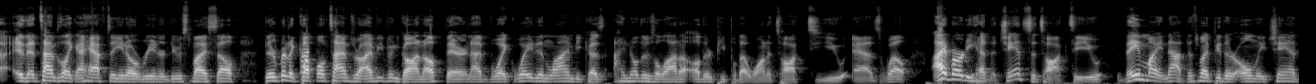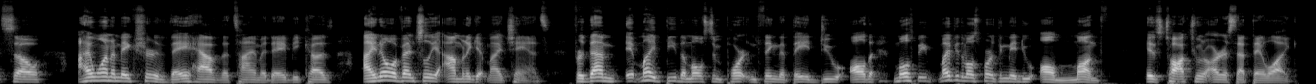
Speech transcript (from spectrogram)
Uh, at times like I have to, you know, reintroduce myself. There have been a couple of times where I've even gone up there and I've like waited in line because I know there's a lot of other people that want to talk to you as well. I've already had the chance to talk to you. They might not. This might be their only chance. So I want to make sure they have the time of day because I know eventually I'm going to get my chance. For them, it might be the most important thing that they do all the most be, might be the most important thing they do all month is talk to an artist that they like.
